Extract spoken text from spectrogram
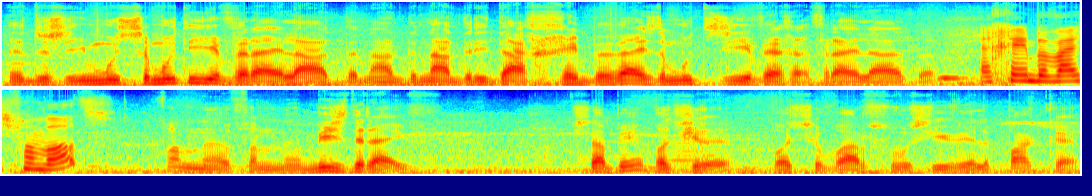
Ja, Dus je moet, ze moeten je vrijlaten. Na, na drie dagen geen bewijs, dan moeten ze je weg- vrijlaten. En geen bewijs van wat? Van, eh, van eh, misdrijf. Snap je? Wat je, wat je, waarvoor ze willen pakken.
